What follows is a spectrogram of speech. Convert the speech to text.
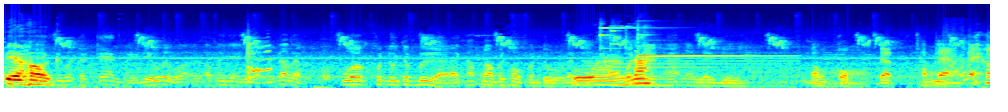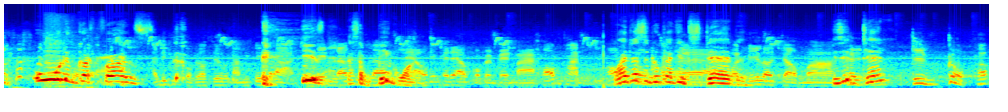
bear hug. คือว่าจะแกล้งหน่อยนิ้วหรือว่าเอาไปอย่างเงี้ยมันก็แบบกลัวคนดูจะเบื่อนะครับ เราเป็นของคนดูนะคโอ้รับอ่าวันนะนี้ฮะเราเลยมีน้องกบแบบ ชำแหละแล้ว Ooh, they've got frogs. อันนี้คือกบเราซื้อมาตามที่ตลาด He's- เป็นแล้ว that's a เป็นแล้ว big แล้ว one. ไม่ได้เอากบเป็นๆมาพร้อมผัด Why does it look like it's dead? วันนี้เราจะมา Is it dead? กินกบครับ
